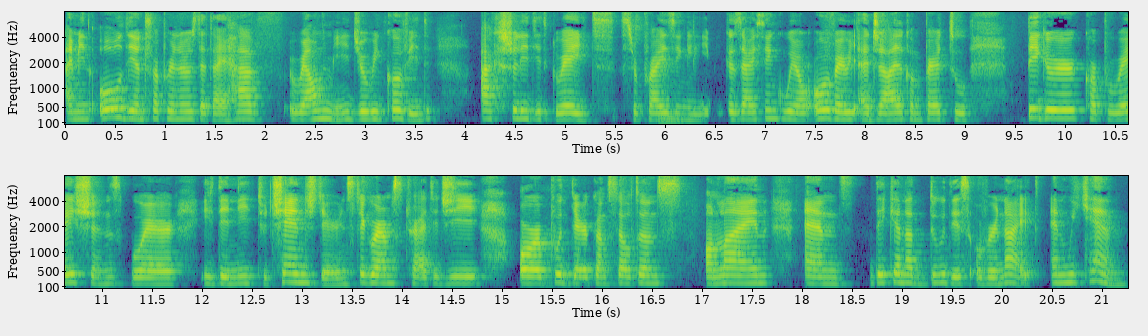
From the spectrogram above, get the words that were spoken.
I mean, all the entrepreneurs that I have around me during COVID actually did great, surprisingly, mm. because I think we are all very agile compared to bigger corporations where if they need to change their Instagram strategy or put their consultants online and they cannot do this overnight. And we can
